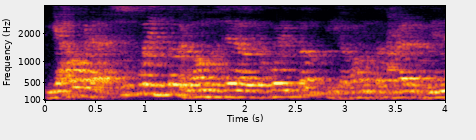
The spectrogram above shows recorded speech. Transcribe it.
y ahora su cuento lo vamos a hacer audio cuento y lo vamos a poner también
